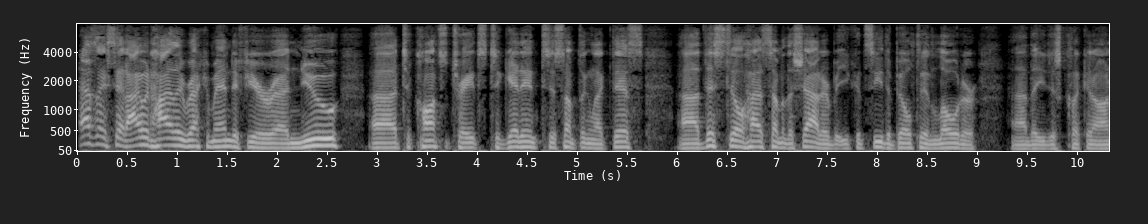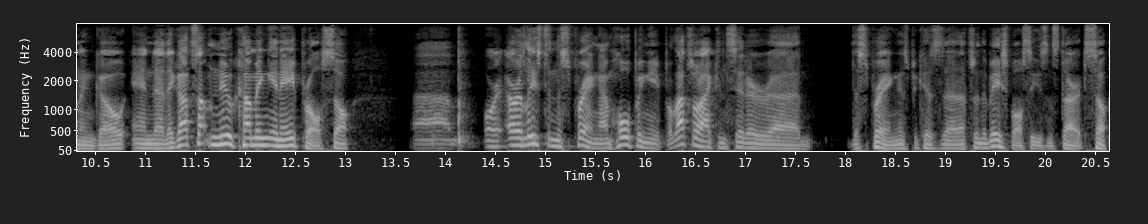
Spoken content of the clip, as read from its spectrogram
as I said, I would highly recommend if you're uh, new uh, to concentrates to get into something like this. Uh, this still has some of the shatter, but you can see the built-in loader uh, that you just click it on and go. And uh, they got something new coming in April, so um, or or at least in the spring. I'm hoping April. That's what I consider uh, the spring is because uh, that's when the baseball season starts. So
